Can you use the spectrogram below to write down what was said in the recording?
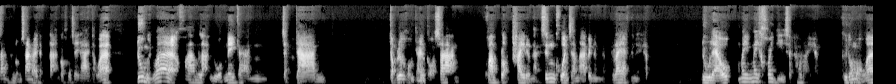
สร้างถนนสร้างอะไรต่าง ๆ ก็เข้าใจได้ แต่ว่าดูเหมือนว่าความหละหลวมในการจัดการ กับเรื่องของการก่อสร้าง ความปลอดภัยต่างๆซึ่งควรจะมาเป็นอันดับแรกนั่นเลยครับ ดูแล้วไม่ไม่ค่อยดีสักเท่าไหร่ครับ คือต้องบอกว่า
